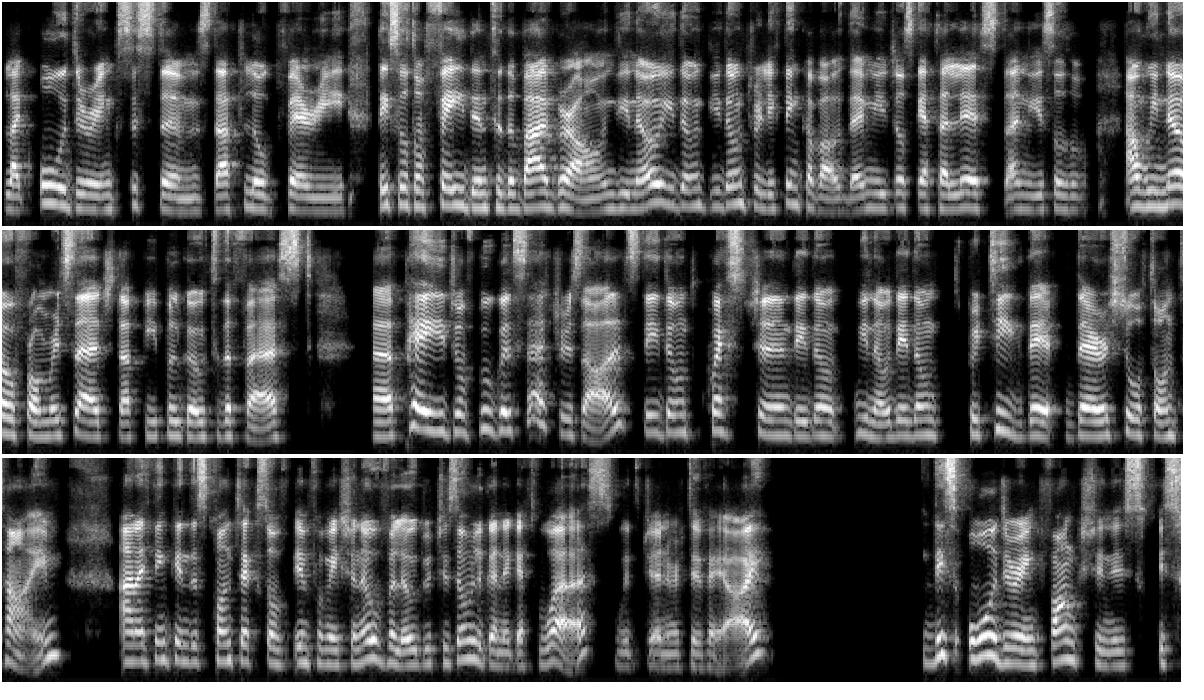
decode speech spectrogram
like ordering systems that look very, they sort of fade into the background, you know, you don't, you don't really think about them. You just get a list and you sort of, and we know from research that people go to the first uh, page of Google search results. They don't question, they don't, you know, they don't critique their, their short on time. And I think in this context of information overload, which is only going to get worse with generative AI, this ordering function is is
